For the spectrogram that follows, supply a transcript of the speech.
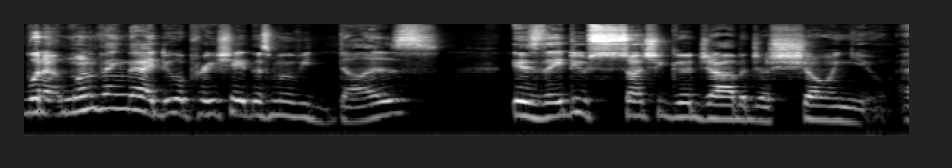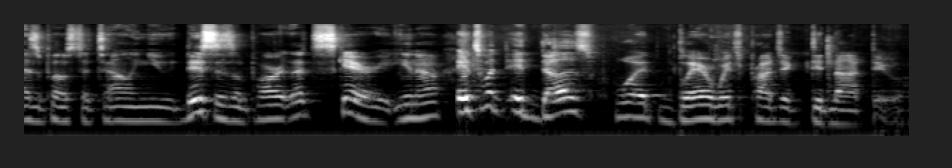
what I- one thing that I do appreciate this movie does is they do such a good job of just showing you as opposed to telling you this is a part that's scary you know It's what it does what Blair Witch Project did not do.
